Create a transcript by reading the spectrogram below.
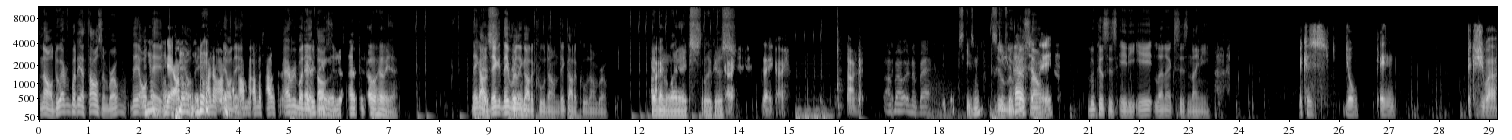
No, do everybody a thousand, bro. They all dead. Yeah, I'm, They all dead. I know. They all I'm. I'm, I'm a thousand. Everybody a Everything that thousand. Oh hell yeah! They got they they really got to cool down. They got to cool down, bro. Kevin, Lennox, Lucas. Okay. There you go. Alright. I'm out in the back. Excuse me. Dude, Excuse me. Lucas now. Personally, Lucas is 88. Lennox is 90. because you're in because you were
